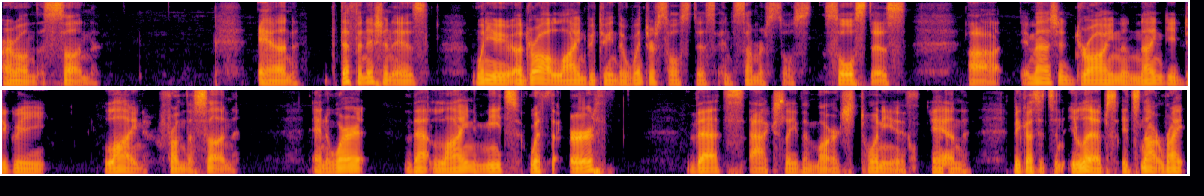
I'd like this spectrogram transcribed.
around the sun. And the definition is when you uh, draw a line between the winter solstice and summer sol- solstice, uh, imagine drawing a 90 degree line from the sun. And where that line meets with the earth, that's actually the March 20th. And because it's an ellipse, it's not right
